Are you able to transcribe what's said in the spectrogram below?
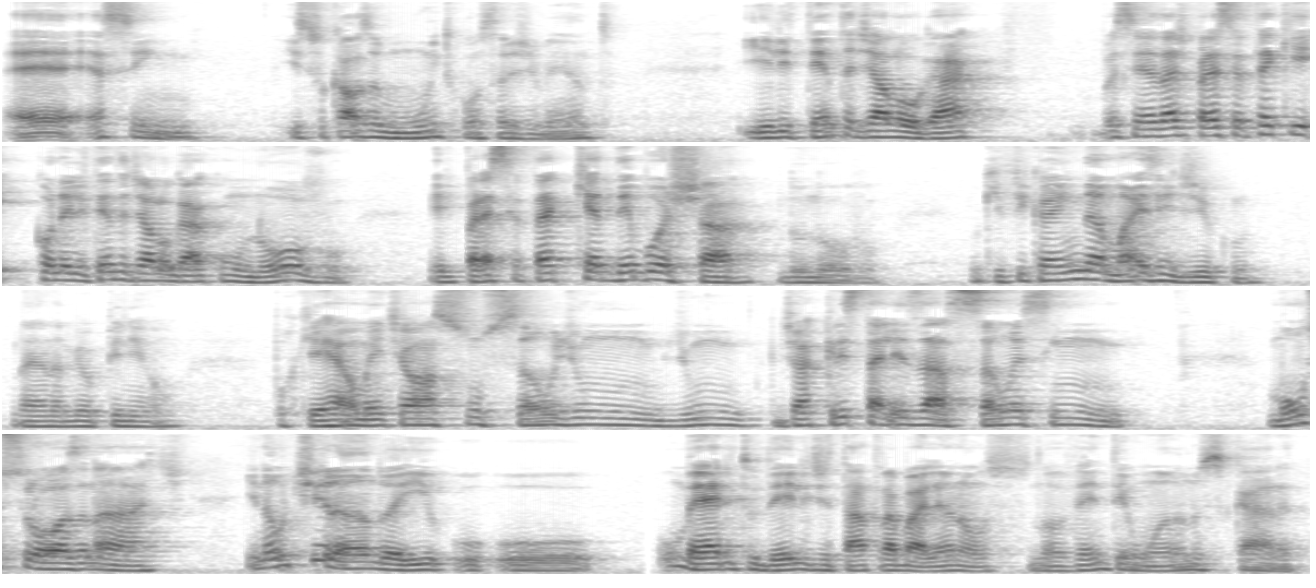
É assim, isso causa muito constrangimento. E ele tenta dialogar. Assim, na verdade, parece até que quando ele tenta dialogar com o novo, ele parece até que quer debochar do novo. O que fica ainda mais ridículo, né, na minha opinião. Porque realmente é uma assunção de, um, de, um, de uma cristalização assim, monstruosa na arte. E não tirando aí o, o, o mérito dele de estar tá trabalhando aos 91 anos, cara.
